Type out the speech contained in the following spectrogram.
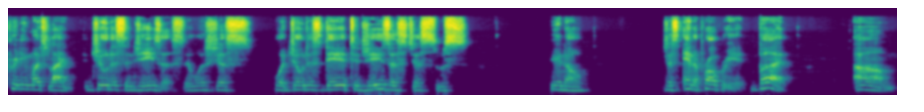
Pretty much like Judas and Jesus. It was just what Judas did to Jesus just was, you know, just inappropriate. But um,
